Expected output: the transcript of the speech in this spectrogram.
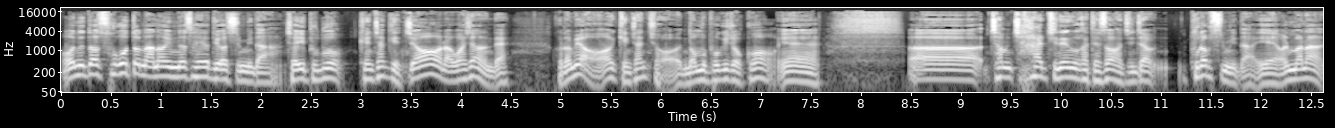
어느덧 속옷도 나눠 입는 사이가 되었습니다. 저희 부부 괜찮겠죠? 라고 하셨는데 그러면 괜찮죠. 너무 보기 좋고 예. 어, 참 잘 지낸 것 같아서 진짜 부럽습니다. 예, 얼마나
